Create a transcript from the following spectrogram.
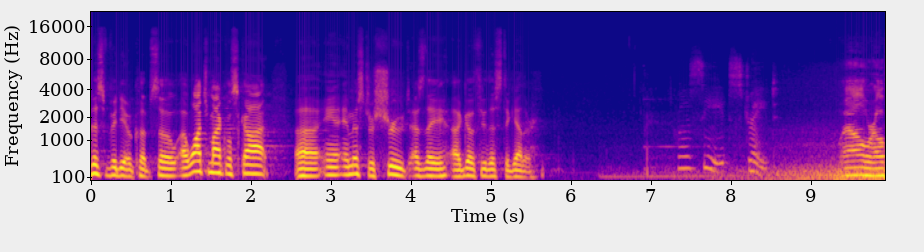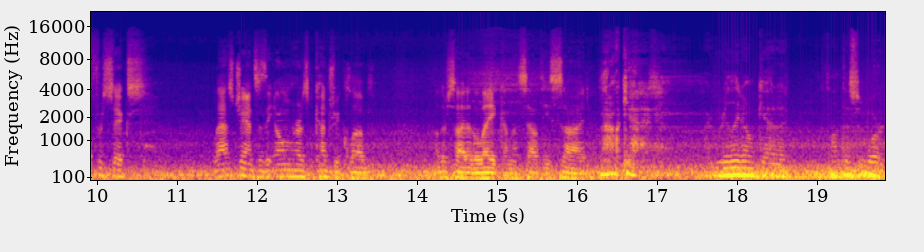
this video clip. So uh, watch Michael Scott uh, and, and, Mr. Schrute as they uh, go through this together. Proceed straight. Well, we're 0 for 6. Last chance is the Elmhurst Country Club. Other side of the lake on the southeast side. I don't get it. I really don't get it. I thought this would work.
